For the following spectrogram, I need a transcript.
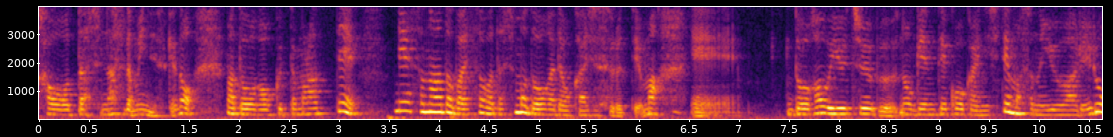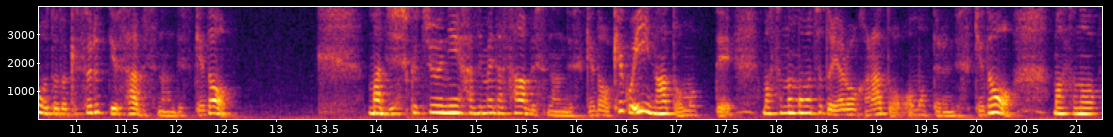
顔出しなしでもいいんですけど、まあ、動画を送ってもらってでそのアドバイスを私も動画でお返しするっていう、まあえー、動画を YouTube の限定公開にして、まあ、その URL をお届けするっていうサービスなんですけど。まあ、自粛中に始めたサービスなんですけど結構いいなと思って、まあ、そのままちょっとやろうかなと思ってるんですけど、まあ、その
